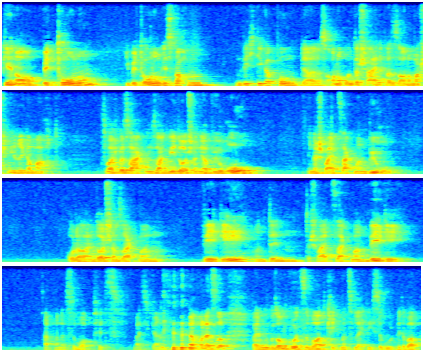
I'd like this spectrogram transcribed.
Genau, Betonung. Die Betonung ist noch ein, ein wichtiger Punkt, der das auch noch unterscheidet, was es auch noch mal schwieriger macht. Zum Beispiel sagen, sagen wir in Deutschland ja Büro, in der Schweiz sagt man Büro. Oder in Deutschland sagt man WG und in der Schweiz sagt man WG. Hat man das Wort jetzt, weiß ich gar nicht. Oder so, bei so einem kurzen Wort kriegt man es vielleicht nicht so gut mit, aber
